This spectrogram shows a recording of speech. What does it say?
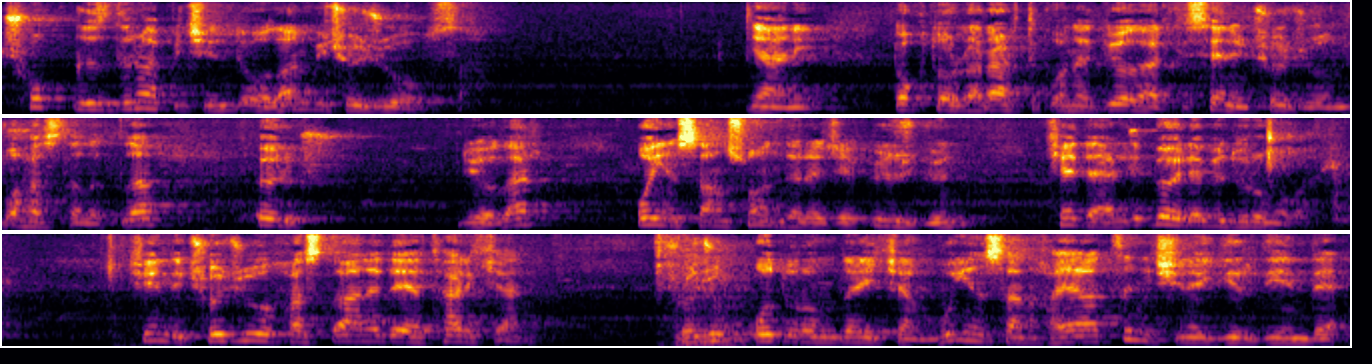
çok ızdırap içinde olan bir çocuğu olsa. Yani doktorlar artık ona diyorlar ki senin çocuğun bu hastalıkla ölür diyorlar. O insan son derece üzgün, kederli böyle bir durumu var. Şimdi çocuğu hastanede yatarken, çocuk o durumdayken bu insan hayatın içine girdiğinde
